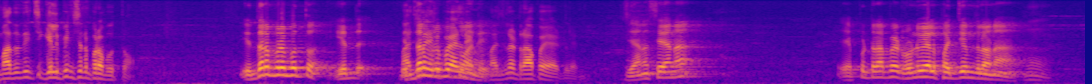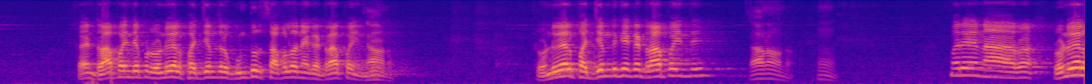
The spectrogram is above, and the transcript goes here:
మద్దతు ఇచ్చి గెలిపించిన ప్రభుత్వం. ఇద్దరు ప్రభుత్వం ఇద్దరు మధ్యలో డ్రాప్ అయ్యాడులేండి జనసేన ఎప్పుడు డ్రాప్ అయ్యాడు? రెండు వేల పద్దెనిమిదిలోనా కానీ డ్రాప్ అయింది ఎప్పుడు? రెండు వేల పద్దెనిమిదిలో గుంటూరు సభలోనే కదా డ్రాప్ అయింది. అవును. రెండు వేల పద్దెనిమిదికి ఇక్కడ డ్రాప్ అయింది. అవునవును. మరి నా రెండు వేల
